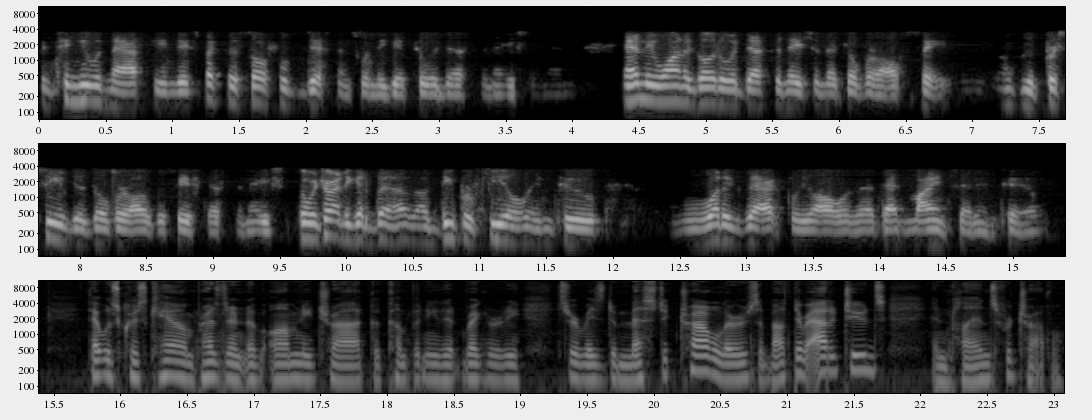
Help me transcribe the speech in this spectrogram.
continue with masking. They expect the social distance when they get to a destination, and, and they want to go to a destination that's overall safe perceived as overall as a safe destination. So we're trying to get a, a deeper feel into what exactly all of that, that mindset entails. That was Chris Kam, president of Omnitrak, a company that regularly surveys domestic travelers about their attitudes and plans for travel.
